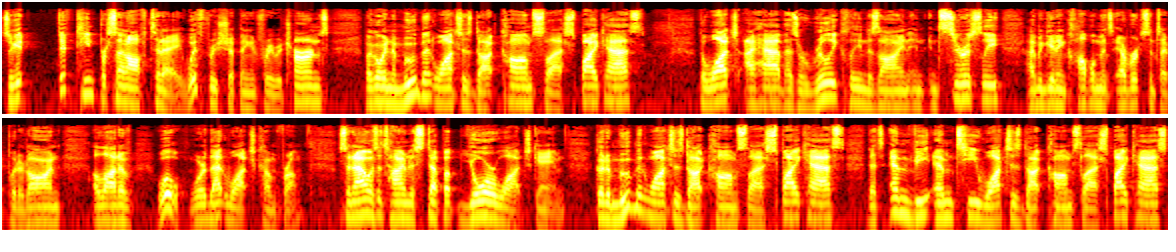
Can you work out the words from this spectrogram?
So get 15% off today with free shipping and free returns by going to movementwatches.com slash spycast. The watch I have has a really clean design, and, and, seriously, I've been getting compliments ever since I put it on. A lot of, whoa, where'd that watch come from? So now is the time to step up your watch game. Go to movementwatches.com slash spycast. That's mvmtwatches.com slash spycast.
